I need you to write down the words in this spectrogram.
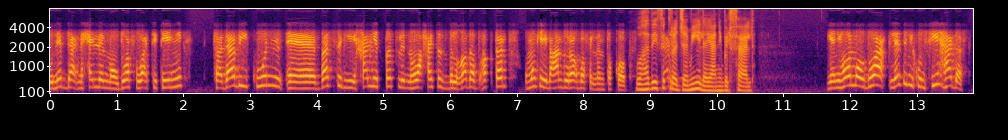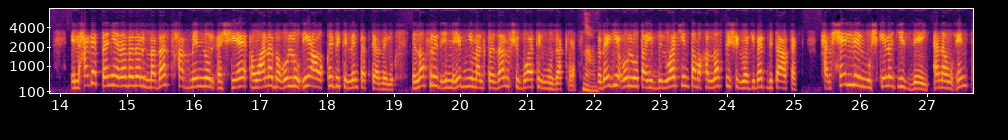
ونبدأ نحل الموضوع في وقت تاني. فده بيكون بس بيخلي الطفل إن هو حاسس بالغضب أكتر وممكن يبقى عنده رغبة في الانتقام. وهذه فكرة جميلة يعني بالفعل. يعني هو الموضوع لازم يكون فيه هدف الحاجة التانية أنا بدل ما بسحب منه الأشياء هو أنا بقول له إيه عاقبة اللي أنت بتعمله؟ لنفرض إن ابني ما التزمش بوقت المذاكرة. نعم. فباجي أقول له طيب دلوقتي أنت ما خلصتش الواجبات بتاعتك هنحل المشكلة دي إزاي؟ أنا وأنت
